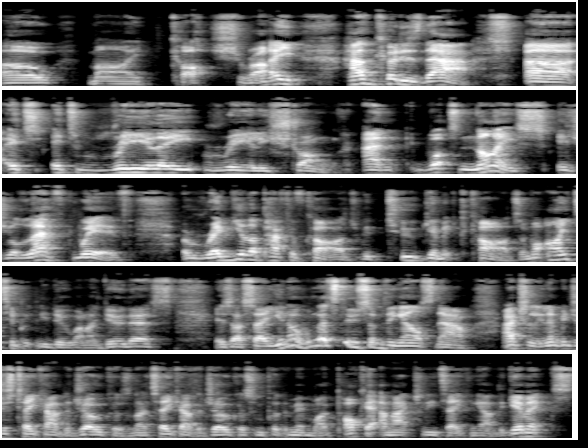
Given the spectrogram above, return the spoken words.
Oh my gosh, right? How good is that? Uh, it's it's really, really strong. And what's nice is you're left with a regular pack of cards with two gimmicked cards. And what I typically do when I do this is I say, you know, let's do something else now. Actually, let me just take out the jokers. And I take out the jokers and put them in my pocket. I'm actually taking out the gimmicks.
